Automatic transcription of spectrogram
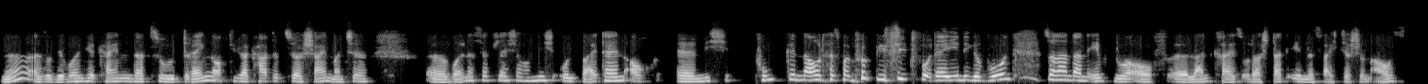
Ne? Also wir wollen hier keinen dazu drängen, auf dieser Karte zu erscheinen. Manche äh, wollen das ja vielleicht auch nicht und weiterhin auch äh, nicht punktgenau, dass man wirklich sieht, wo derjenige wohnt, sondern dann eben nur auf äh, Landkreis oder Stadtebene, das reicht ja schon aus.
